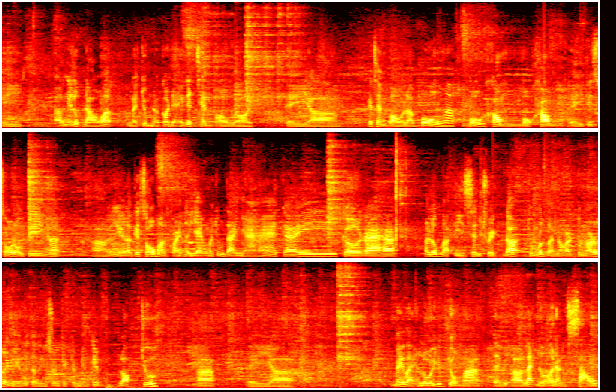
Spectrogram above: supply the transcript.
Thì ở ngay lúc đầu á là chung đã có để cái tempo rồi. Thì uh, cái tempo là 4 á, 4010 thì cái số đầu tiên á à, có nghĩa là cái số mà khoảng thời gian mà chúng ta nhả cái cơ ra ha đó lúc là eccentric đó Trung rất là nói Trung nói rất là nhiều cái từ eccentric trong những cái vlog trước. À, thì à, mấy bạn lưu ý giúp Trung ha tại vì à, lát nữa ở đằng sau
